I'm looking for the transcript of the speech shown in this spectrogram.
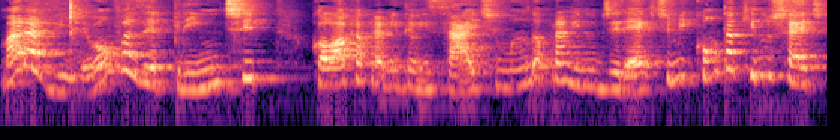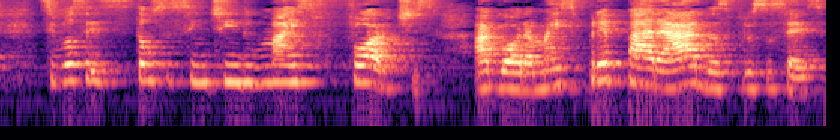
Maravilha. Vamos fazer print. Coloca para mim teu insight, manda para mim no direct, me conta aqui no chat se vocês estão se sentindo mais fortes agora, mais preparadas para o sucesso.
